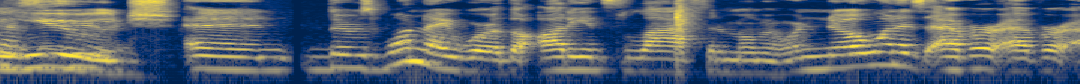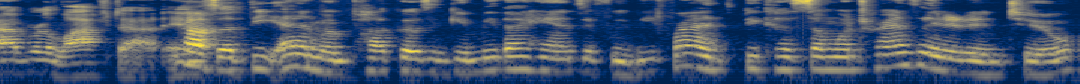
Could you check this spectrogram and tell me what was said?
Huge. And there was one night where the audience laughed at a moment where no one has ever, ever, ever laughed at. And so at the end, when Puck goes and give me thy hands if we be friends, because someone translated it into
